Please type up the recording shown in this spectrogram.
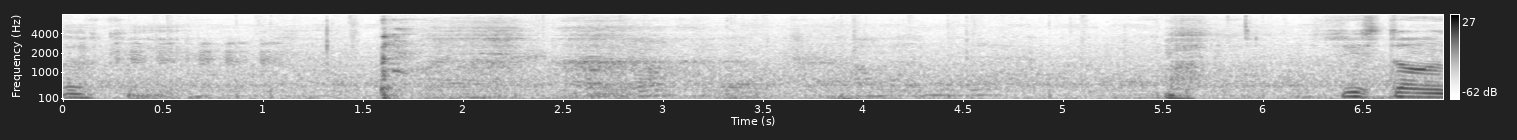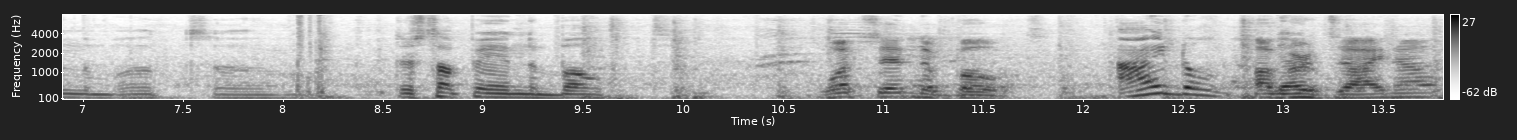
Okay. She's still in the boat, so there's something in the boat. What's in the boat? I don't A know. vagina?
